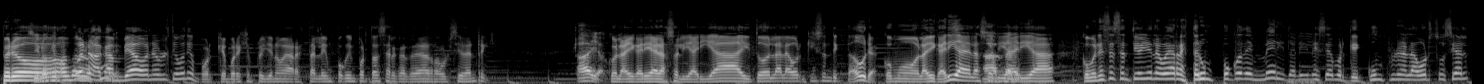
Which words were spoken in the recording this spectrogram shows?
Pero bueno, ha cambiado en el último tiempo, porque por ejemplo yo no voy a restarle un poco de importancia a la carrera Raúl Silva Enrique. Ah, con la Vicaría de la Solidaridad y toda la labor que hizo en dictadura, como la Vicaría de la ah, Solidaridad. Como en ese sentido yo le voy a restar un poco de mérito a la iglesia porque cumple una labor social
